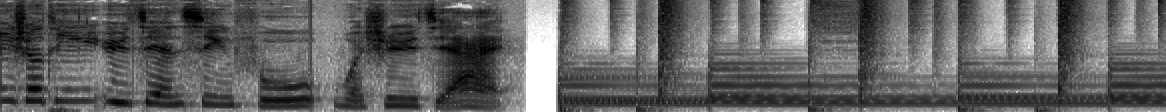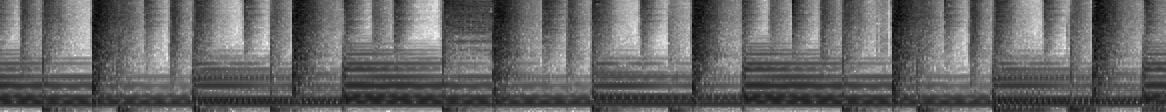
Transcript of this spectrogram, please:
欢迎收听遇见幸福，我是玉姐爱。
